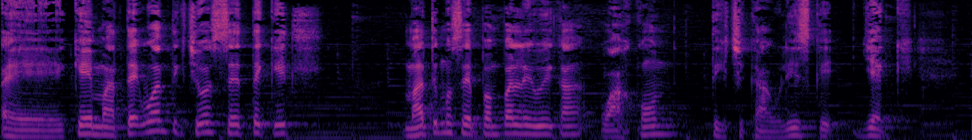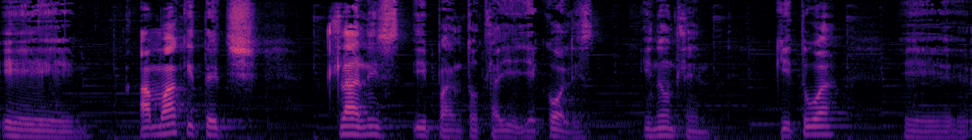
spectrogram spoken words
eh, kema tehwan tikchiuas se tekitl matimosepanpalewikan uajkon tikchikauiliskeh yek eh, ama kitech tlanis ipan totlayeyekolis inon tlen kitua eh,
